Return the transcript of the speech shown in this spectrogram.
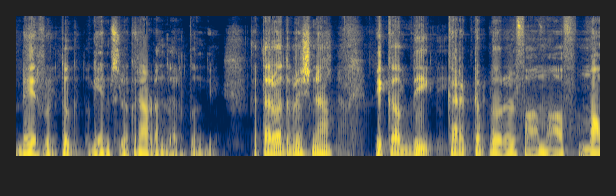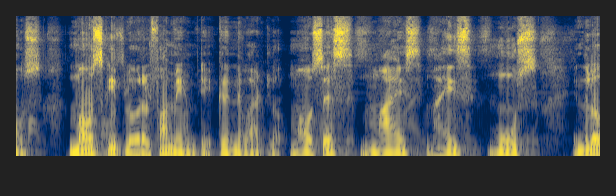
బేర్ ఫుట్తో గేమ్స్లోకి రావడం జరుగుతుంది. తర్వాత ప్రశ్న pick up the correct plural form of mouse మౌస్కి ఫ్లోరల్ ఫామ్ ఏమిటి? క్రింది వాటిలో మౌసెస్ మైస్ మైస్ మూస్. ఇందులో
